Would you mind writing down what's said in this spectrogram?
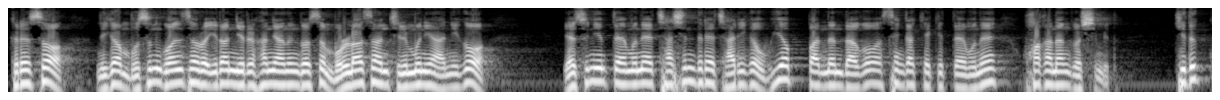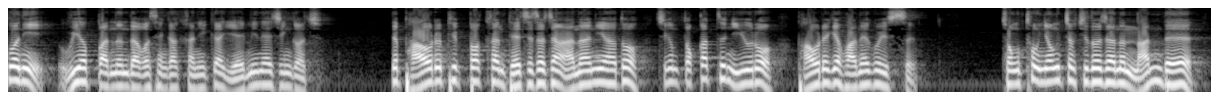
그래서 네가 무슨 권세로 이런 일을 하냐는 것은 몰라서 한 질문이 아니고 예수님 때문에 자신들의 자리가 위협받는다고 생각했기 때문에 화가 난 것입니다. 기득권이 위협받는다고 생각하니까 예민해진 거죠. 근데 바울을 핍박한 대제사장 아나니아도 지금 똑같은 이유로 바울에게 화내고 있어요. 정통 영적 지도자는 난데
